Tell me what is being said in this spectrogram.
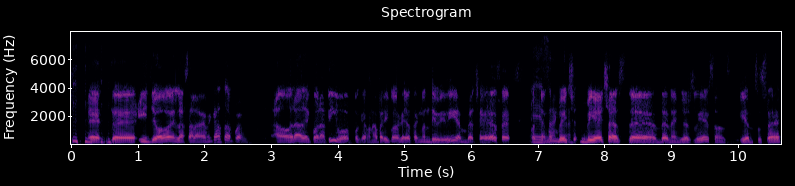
este, y yo en la sala de mi casa, pues ahora decorativo, porque es una película que yo tengo en DVD, en VHS, pues tengo un VHS de, de Dangerous Liaisons. Y entonces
